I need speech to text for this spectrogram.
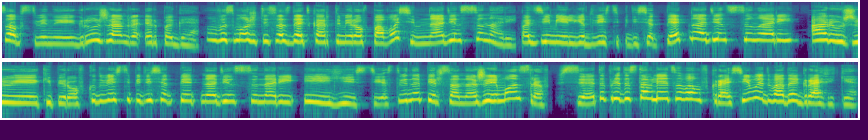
собственную игру жанра RPG. Вы сможете создать карты миров по 8 на один сценарий, подземелье 255 на один сценарий, оружие и экипировку 255 на один сценарий и, естественно, персонажей и монстров. Все это предоставляется вам в красивой 2D графике.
